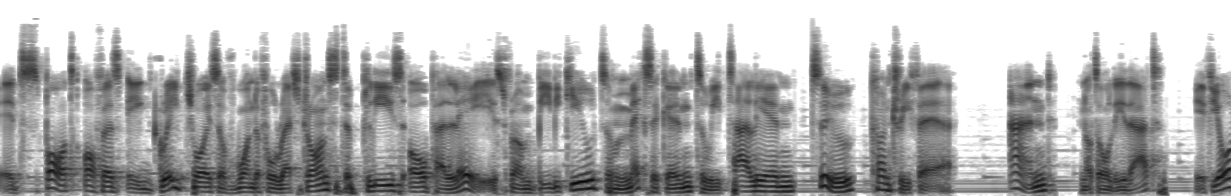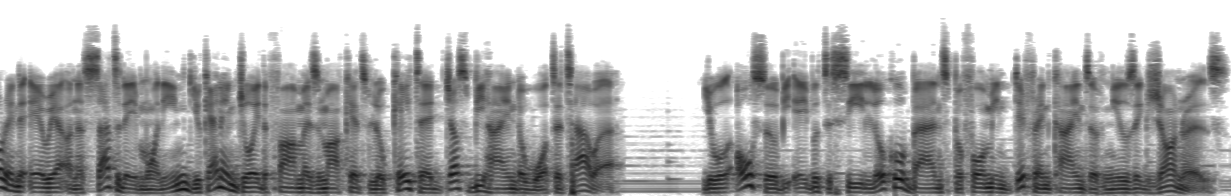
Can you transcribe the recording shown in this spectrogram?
its spot offers a great choice of wonderful restaurants to please all palates from BBQ to Mexican to Italian to country fare. And, not only that, if you're in the area on a Saturday morning, you can enjoy the farmers market located just behind the water tower. You will also be able to see local bands performing different kinds of music genres.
